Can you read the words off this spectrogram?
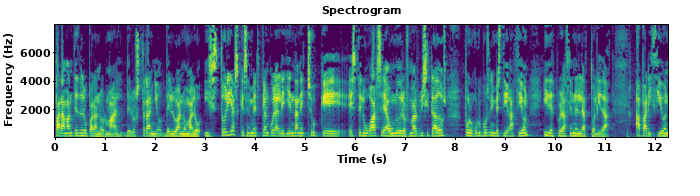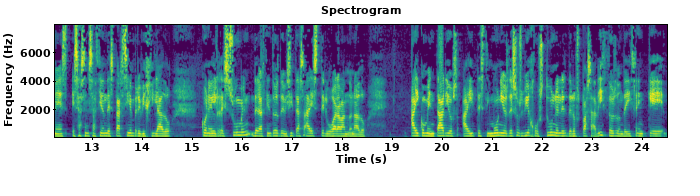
para amantes de lo paranormal, de lo extraño, de lo anómalo. Historias que se mezclan con la leyenda han hecho que este lugar sea uno de los más visitados por grupos de investigación y de exploración en la actualidad. Apariciones, esa sensación de estar siempre vigilado, con el resumen de las cientos de visitas a este lugar abandonado. Hay comentarios, hay testimonios de esos viejos túneles, de los pasadizos, donde dicen que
